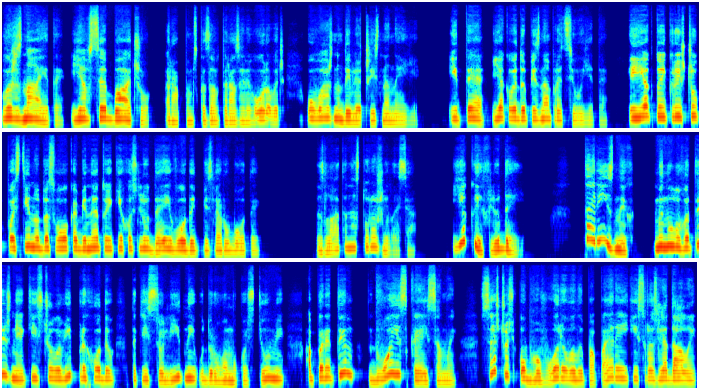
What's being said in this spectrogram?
Ви ж знаєте, я все бачу, раптом сказав Тарас Григорович, уважно дивлячись на неї. І те, як ви допізна працюєте, і як той Крищук постійно до свого кабінету якихось людей водить після роботи. Злата насторожилася. Яких людей? Та різних. Минулого тижня якийсь чоловік приходив, такий солідний у дорогому костюмі, а перед тим двоє з кейсами. Все щось обговорювали, папери якісь розглядали.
